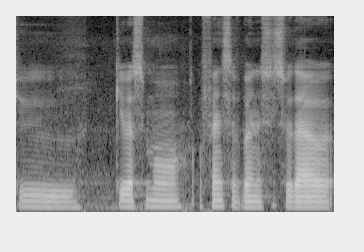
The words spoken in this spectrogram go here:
To give us more offensive bonuses with our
